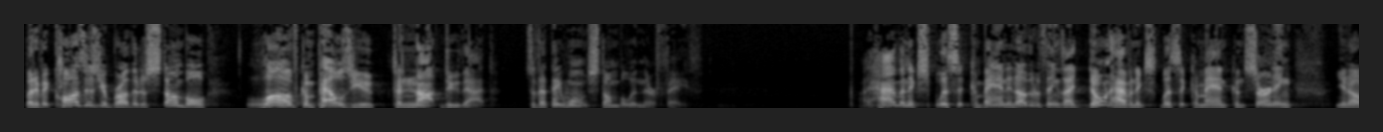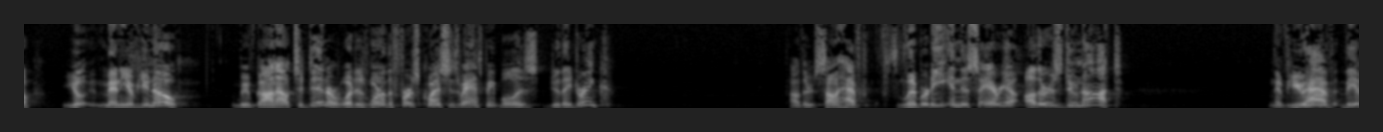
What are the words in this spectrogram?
but if it causes your brother to stumble, love compels you to not do that so that they won't stumble in their faith. I have an explicit command in other things. I don't have an explicit command concerning you know, you, many of you know, we've gone out to dinner. What is one of the first questions we ask people is, do they drink? Others, some have liberty in this area, others do not. If you have the,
